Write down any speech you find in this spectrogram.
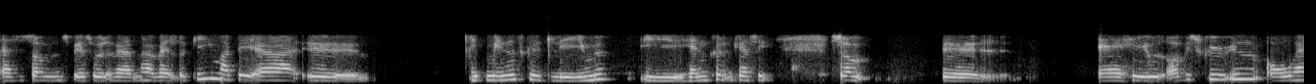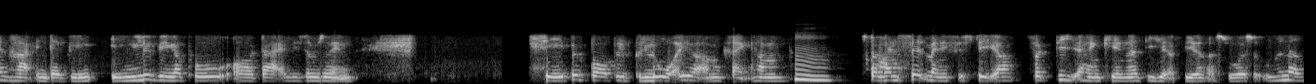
altså som den spirituelle verden har valgt at give mig. Det er øh, et menneskeligt leme i handkøn, kan jeg se, som øh, er hævet op i skyen, og han har endda ving, englevinger på, og der er ligesom sådan en sæbeboble glorie omkring ham, mm. Som han selv manifesterer, fordi han kender de her fire ressourcer udenad.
